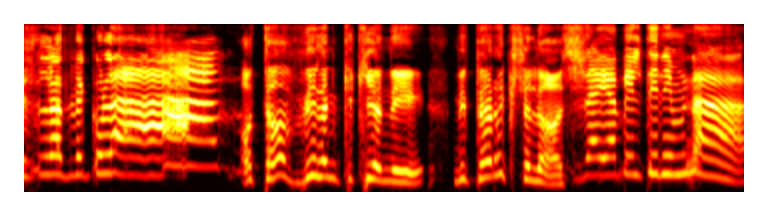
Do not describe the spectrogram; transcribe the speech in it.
אשלוט בכולם! אותו וילן קיקיוני מפרק שלוש. זה היה בלתי נמנע!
